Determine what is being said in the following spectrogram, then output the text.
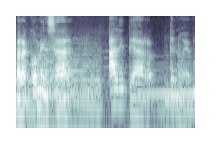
para comenzar a aletear de nuevo.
